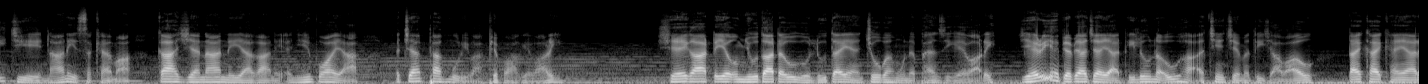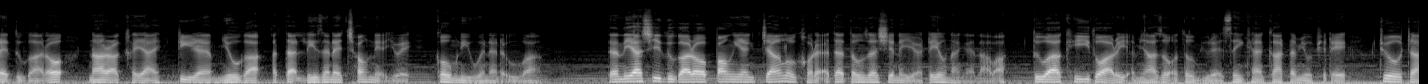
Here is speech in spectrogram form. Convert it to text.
EGA နားနေစခန်းမှာကာရန်နာနေရာကနေအငင်းပွားရာအကြမ်းဖက်မှုတွေပါဖြစ်ပွားခဲ့ပါတယ်။ရဲကတရုတ်အမျိုးသားတအုပ်ကိုလူတိုက်ရန်ကြိုးပမ်းမှုနဲ့ဖမ်းဆီးခဲ့ပါတယ်။ရဲရဲ့ပြပြချက်အရဒီလူနှစ်ဦးဟာအချင်းချင်းမသိကြပါဘူး။တိုက်ခိုက်ခံရတဲ့သူကတော့နာရာခရိုင်တီရန်မျိုးကအသက်46နှစ်အရွယ်ကုမ္ပဏီဝန်ထမ်းတဦးပါ။ တန်တရားရှိသူကတော့ပေါင်ယန်ကျန်းလို့ခေါ်တဲ့အသက်38နှစ်အရွယ်တရုတ်နိုင်ငံသားပါ။သူဟာခီးသွားရီအများဆုံးအသုံးပြုတဲ့စိန်ခံကားတစ်မျိုးဖြစ်တဲ့ Toyota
